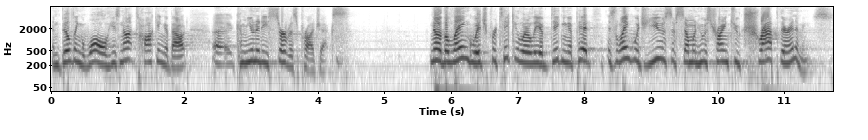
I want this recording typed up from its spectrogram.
and building a wall, he's not talking about uh, community service projects. No, the language, particularly of digging a pit, is language used of someone who is trying to trap their enemies.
